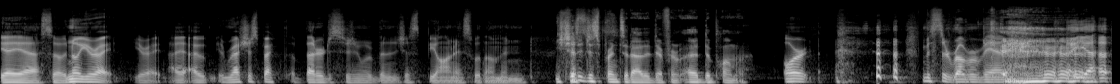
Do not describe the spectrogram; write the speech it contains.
Yeah, yeah. So no, you're right. You're right. I, I in retrospect, a better decision would have been to just be honest with them and. You should have just printed out a different a diploma. Or. Mr. Rubber Band. yeah,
